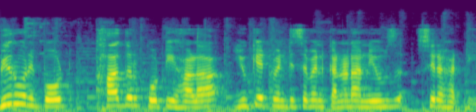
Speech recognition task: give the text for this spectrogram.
Bureau report, Khadar Kotihal, UK twenty seven Kannada news Sirahatti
